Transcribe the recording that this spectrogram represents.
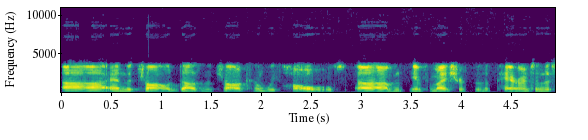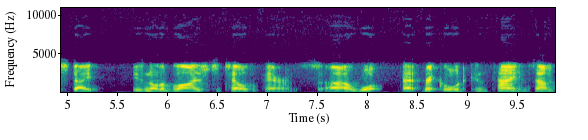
uh, and the child does, and the child can withhold um, information from the parent, and the state is not obliged to tell the parents uh, what that record contains. Um,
